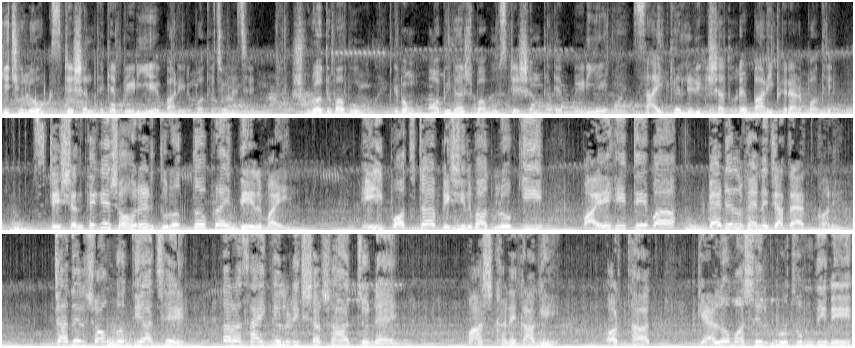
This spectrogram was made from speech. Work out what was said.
কিছু লোক স্টেশন থেকে বেরিয়ে বাড়ির পথে চলেছে। সুরধবাবু এবং অবিনাশবাবু স্টেশন থেকে বেরিয়ে সাইকেল রিক্সা ধরে বাড়ি ফেরার পথে। স্টেশন থেকে শহরের দূরত্ব প্রায় দেড় মাইল। এই পথটা বেশিরভাগ লোকই পায়ে হেঁটে বা প্যাডেল ভ্যানে যাতায়াত করে। যাদের সঙ্গতি আছে তারা সাইকেল রিক্সার সাহায্য নেয়। মাসখানেক আগে অর্থাৎ গেল মাসের প্রথম দিনে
